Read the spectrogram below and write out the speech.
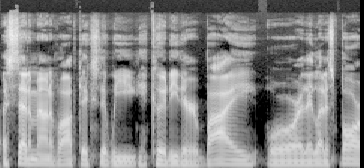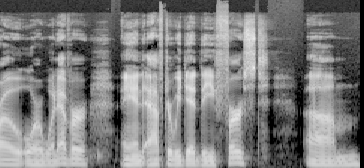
a set amount of optics that we could either buy or they let us borrow or whatever. And after we did the first um,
